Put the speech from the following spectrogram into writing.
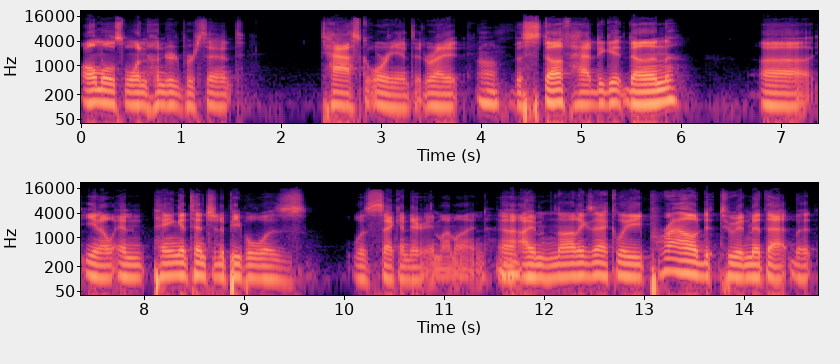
almost one hundred percent task oriented. Right, uh-huh. the stuff had to get done uh, you know, and paying attention to people was was secondary in my mind. Uh, mm-hmm. Uh, I'm not exactly proud to admit that, but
